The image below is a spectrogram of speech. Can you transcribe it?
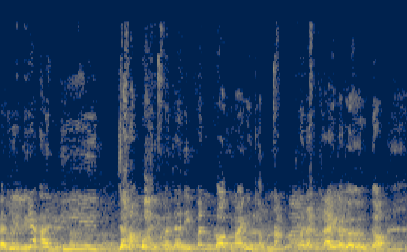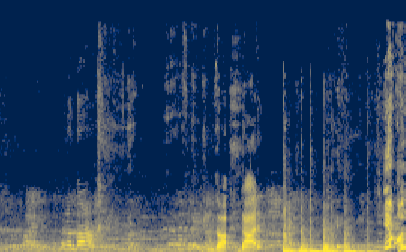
अंगावर आणि जाम भारी मजा आली पण ब्लॉग नाही घेतला म्हणून परत ट्राय करायला होतं पण आता दार. ए, खोल,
